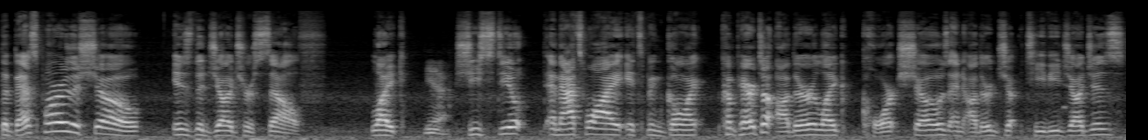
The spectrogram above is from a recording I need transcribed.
the best part of the show is the judge herself like Yeah. she still and that's why it's been going compared to other like court shows and other ju- tv judges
